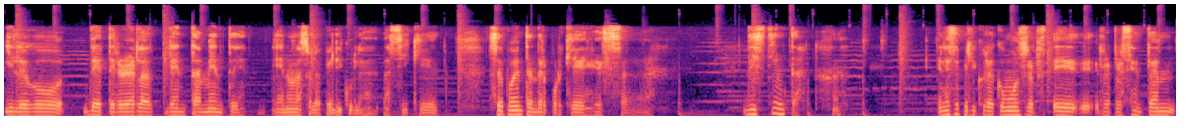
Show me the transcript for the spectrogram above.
y luego deteriorarla lentamente en una sola película. Así que se puede entender por qué es ah, distinta. en esta película cómo eh, eh, representan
